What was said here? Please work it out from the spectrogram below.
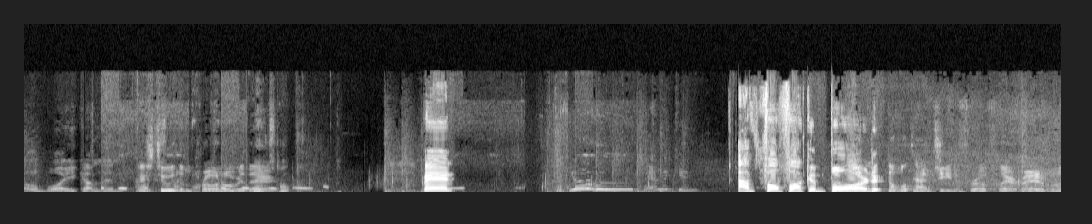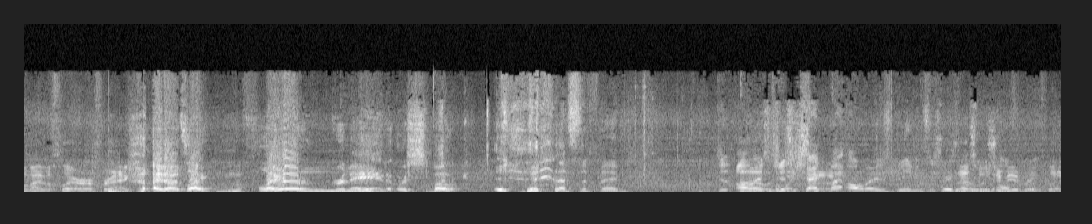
Oh boy, he come in. There's two of them prone over there. Man, Yoo-hoo, pelican. I'm so fucking bored. Double tap G to throw a flare, but I don't know if I have a flare or a frag. I know it's like hmm, flare, grenade, or smoke. That's the thing. Just always, was just check by always being in a So situation that's where what should be a three. blue flare.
